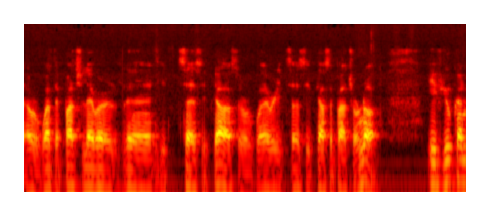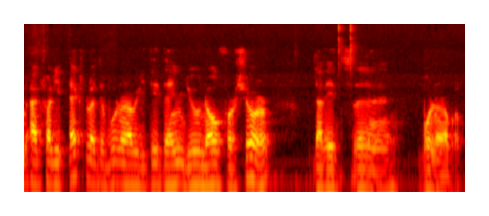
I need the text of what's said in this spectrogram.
or what the patch level uh, it says it has, or whether it says it has a patch or not. If you can actually exploit the vulnerability, then you know for sure that it's uh, vulnerable.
